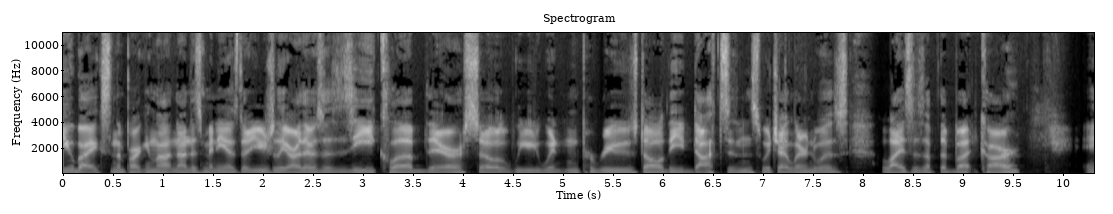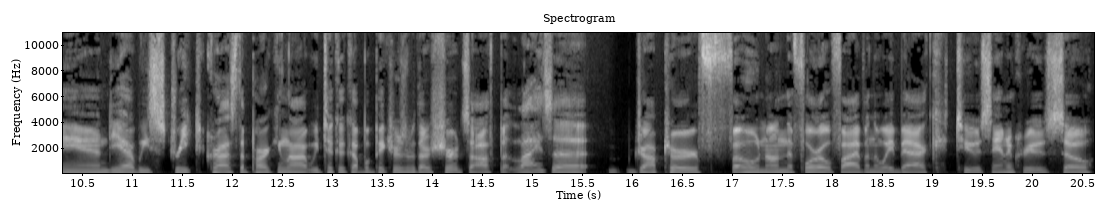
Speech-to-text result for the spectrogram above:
few bikes in the parking lot, not as many as there usually are. There was a Z Club there, so we went and perused all the Datsuns, which I learned was Liza's up the butt car. And yeah, we streaked across the parking lot. We took a couple pictures with our shirts off, but Liza dropped her phone on the 405 on the way back to Santa Cruz. So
